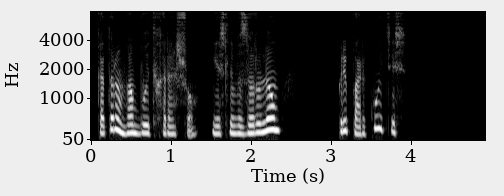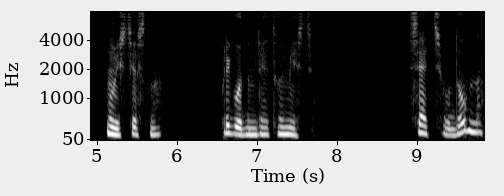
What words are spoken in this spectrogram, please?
в котором вам будет хорошо. Если вы за рулем, припаркуйтесь. Ну, естественно, пригодном для этого месте. Сядьте удобно.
